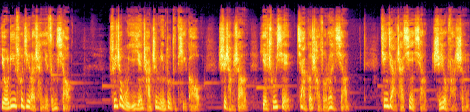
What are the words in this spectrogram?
有力促进了产业增效。随着武夷岩茶知名度的提高，市场上也出现价格炒作乱象，天价茶现象时有发生，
